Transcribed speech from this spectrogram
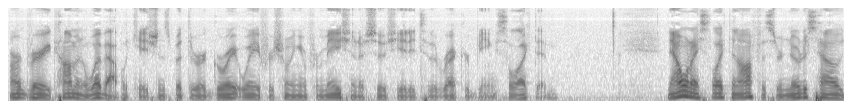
aren't very common in web applications, but they're a great way for showing information associated to the record being selected. Now when I select an officer, notice how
